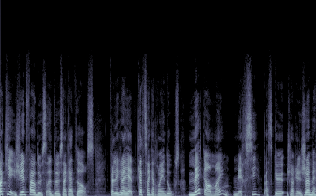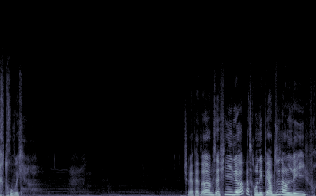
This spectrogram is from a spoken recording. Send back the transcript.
OK, je viens de faire 214. Il fallait que j'aille à 492. Mais quand même, merci, parce que j'aurais jamais retrouvé. Je répète, ah, mais ça finit là, parce qu'on est perdu dans le livre.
